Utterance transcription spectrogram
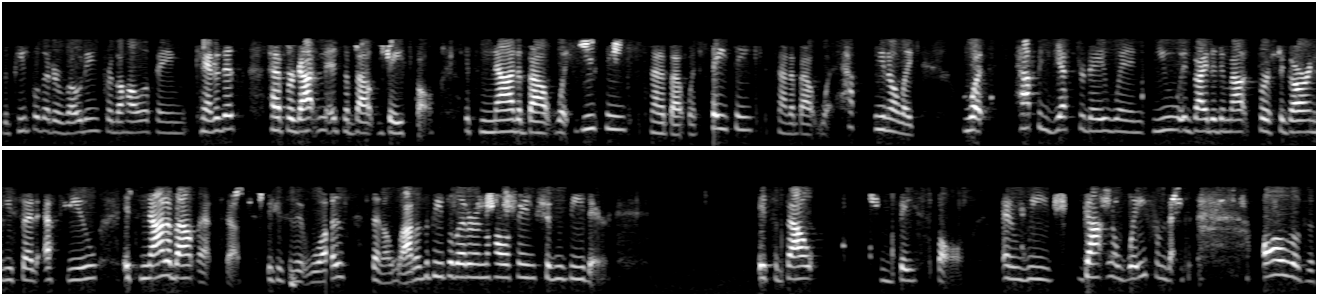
the people that are voting for the Hall of Fame candidates, have forgotten it's about baseball. It's not about what you think. It's not about what they think. It's not about what hap- you know, like what happened yesterday when you invited him out for a cigar and he said "f you." It's not about that stuff because if it was, then a lot of the people that are in the Hall of Fame shouldn't be there. It's about baseball, and we've gotten away from that. All of the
